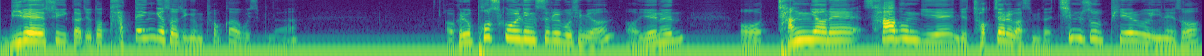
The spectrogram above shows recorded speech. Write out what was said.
미래 수익까지도 다 땡겨서 지금 평가하고 있습니다. 어, 그리고 포스코홀딩스를 보시면 어, 얘는 어, 작년에 4분기에 이제 적자를 봤습니다. 침수 피해로 인해서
